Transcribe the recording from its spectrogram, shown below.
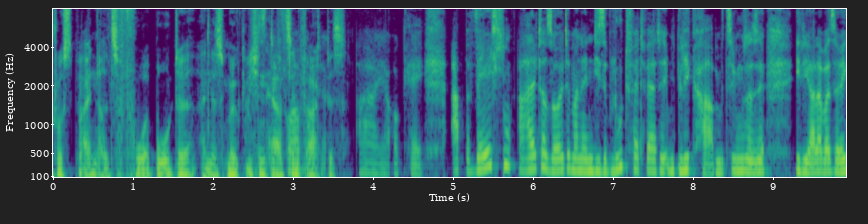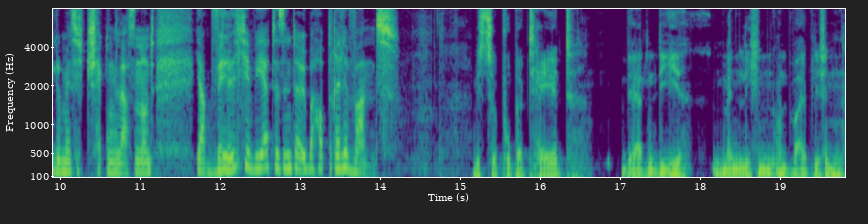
Brustbein als Vorbote eines möglichen Herzinfarktes. Ah ja, okay. Ab welchem Alter sollte man denn diese Blutfettwerte im Blick haben, beziehungsweise idealerweise regelmäßig checken lassen? Und ja, welche Werte sind da überhaupt relevant? Bis zur Pubertät werden die männlichen und weiblichen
